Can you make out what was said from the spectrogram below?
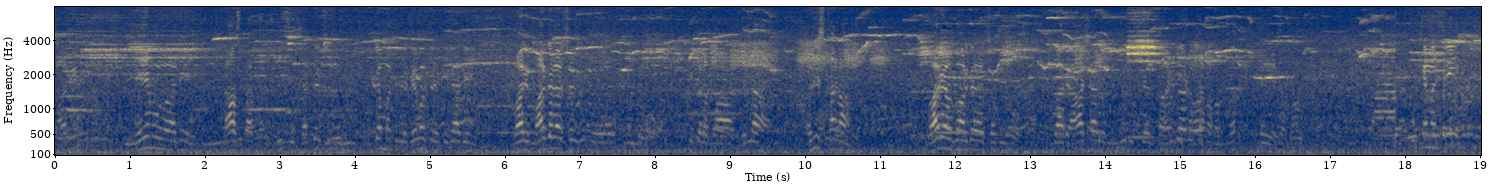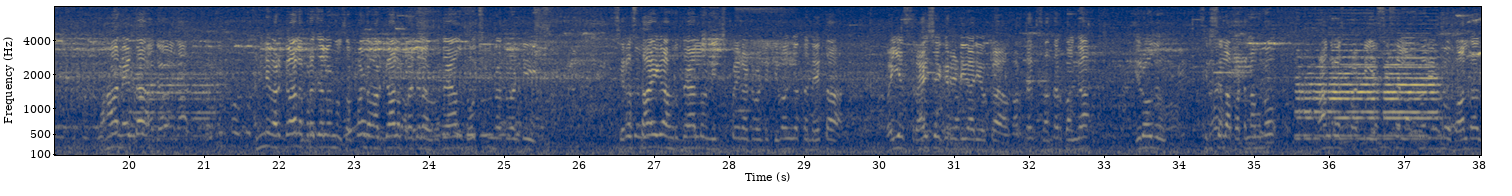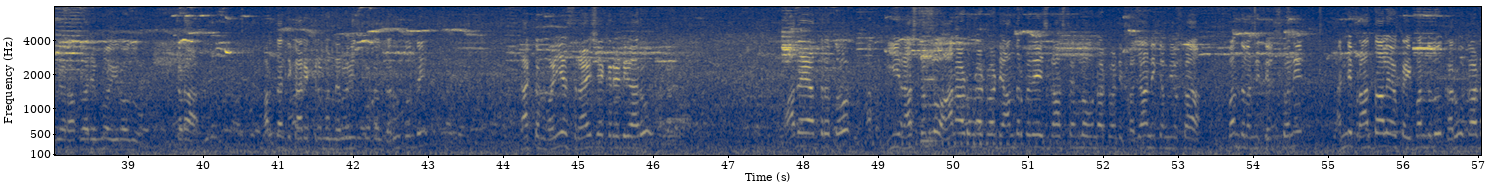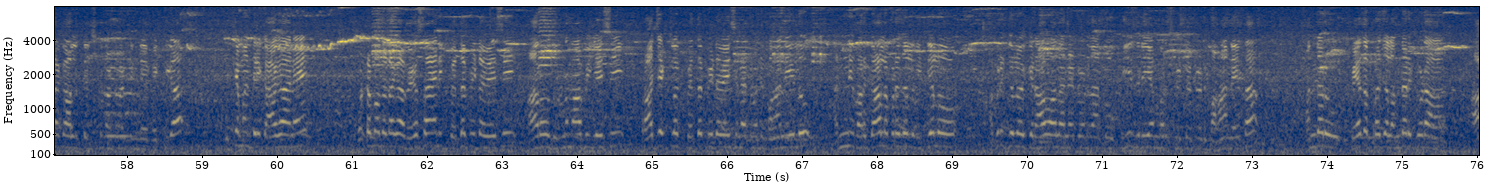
Party. మేము అది రాష్ట్ర బీసీ అధ్యక్షుడు ముఖ్యమంత్రి రేవంత్ రెడ్డి గారి వారి మార్గదర్శకులు ఇక్కడ మా జిల్లా అధిష్టాన వారి మార్గదర్శకులు వారి ఆశలు ముఖ్యమంత్రి మహానేత అన్ని వర్గాల ప్రజలను సంపన్న వర్గాల ప్రజల హృదయాలు దోచుకున్నటువంటి చిరస్థాయిగా హృదయాల్లో నిలిచిపోయినటువంటి దివంగత నేత వైఎస్ రాజశేఖర రెడ్డి గారి యొక్క వర్ధంతి సందర్భంగా ఈరోజు సిరిసిల్ల పట్టణంలో కాంగ్రెస్ పార్టీ ఎస్సీసీఎల్ ఆధ్వర్యంలో బాలరాజు గారి ఆధ్వర్యంలో ఈరోజు ఇక్కడ వర్ధంతి కార్యక్రమం నిర్వహించుకోవడం జరుగుతుంది. డాక్టర్ వైఎస్ రాజశేఖర రెడ్డి గారు పాదయాత్రతో ఈ రాష్ట్రంలో ఆనాడు ఉన్నటువంటి ఆంధ్రప్రదేశ్ రాష్ట్రంలో ఉన్నటువంటి ప్రజానికం యొక్క ఇబ్బందులన్నీ తెలుసుకొని అన్ని ప్రాంతాల యొక్క ఇబ్బందులు కరువు కాటకాలు తెలుసుకున్నటువంటి వ్యక్తిగా ముఖ్యమంత్రి కాగానే మొట్టమొదటగా వ్యవసాయానికి పెద్దపీట వేసి ఆ రోజు రుణమాఫీ చేసి ప్రాజెక్టులకు పెద్దపీట వేసినటువంటి మహనీయులు అన్ని వర్గాల ప్రజలు విద్యలో అభివృద్ధిలోకి రావాలనేటువంటి దాంట్లో ఫీజు రియంబర్స్మెంట్ మహానేత. అందరూ పేద ప్రజలందరికీ కూడా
